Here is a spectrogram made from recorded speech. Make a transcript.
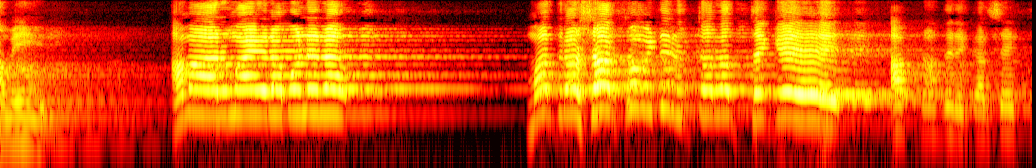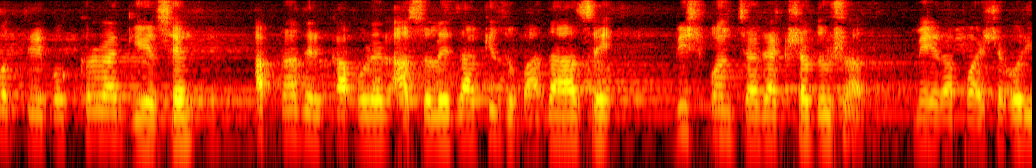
আমিন। আমার মায়েরা, বোনেরা, মাদ্রাসা কমিটির তরফ থেকে আপনাদের কাছে কর্তৃপক্ষরা গিয়েছেন। আপনাদের কাপড়ের আসলে যা কিছু বাধা আছে, বিশ, পঞ্চাশ, একশো, দুশো, মেয়েরা পয়সা করি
